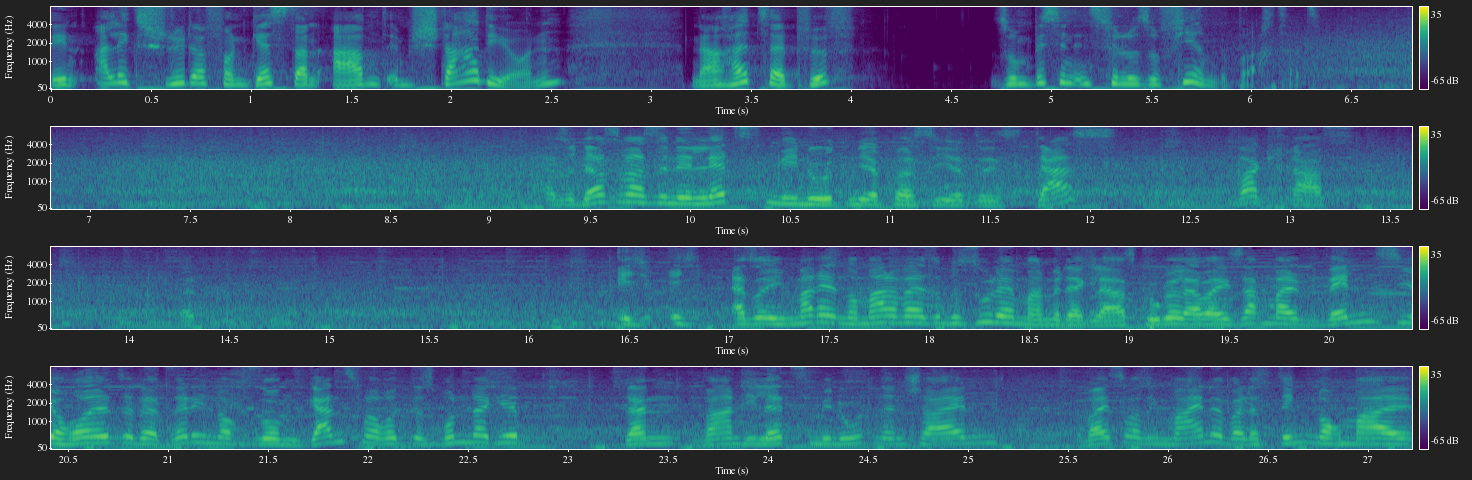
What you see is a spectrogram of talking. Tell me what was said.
den Alex Schlüter von gestern Abend im Stadion nach Halbzeitpfiff so ein bisschen ins Philosophieren gebracht hat. Also das, was in den letzten Minuten hier passiert ist, das war krass. Ich, ich, also ich mache normalerweise bist du der Mann mit der Glaskugel, aber ich sag mal, wenn es hier heute tatsächlich noch so ein ganz verrücktes Wunder gibt, dann waren die letzten Minuten entscheidend. Weißt du, was ich meine? Weil das Ding nochmal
